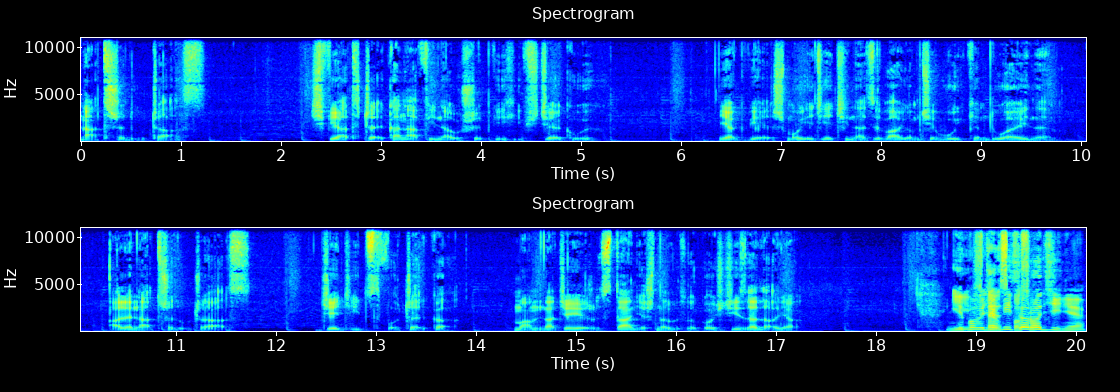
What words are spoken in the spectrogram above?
nadszedł czas. Świat czeka na finał szybkich i wściekłych. Jak wiesz, moje dzieci nazywają cię wujkiem Dwaynem, ale nadszedł czas, Dziedzictwo czeka. Mam nadzieję, że staniesz na wysokości zadania. Nie I powiedział nic o sposób- rodzinie.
